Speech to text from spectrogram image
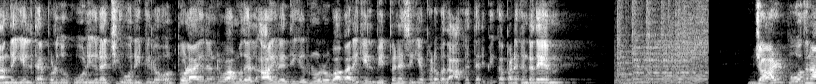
சந்தையில் தற்பொழுது கோழி இறைச்சி ஒரு கிலோ தொள்ளாயிரம் ரூபாய் முதல் ஆயிரத்தி இருநூறு ரூபாய் வரையில் விற்பனை செய்யப்படுவதாக தெரிவிக்கப்படுகின்றது. ஜாழ் போதனா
